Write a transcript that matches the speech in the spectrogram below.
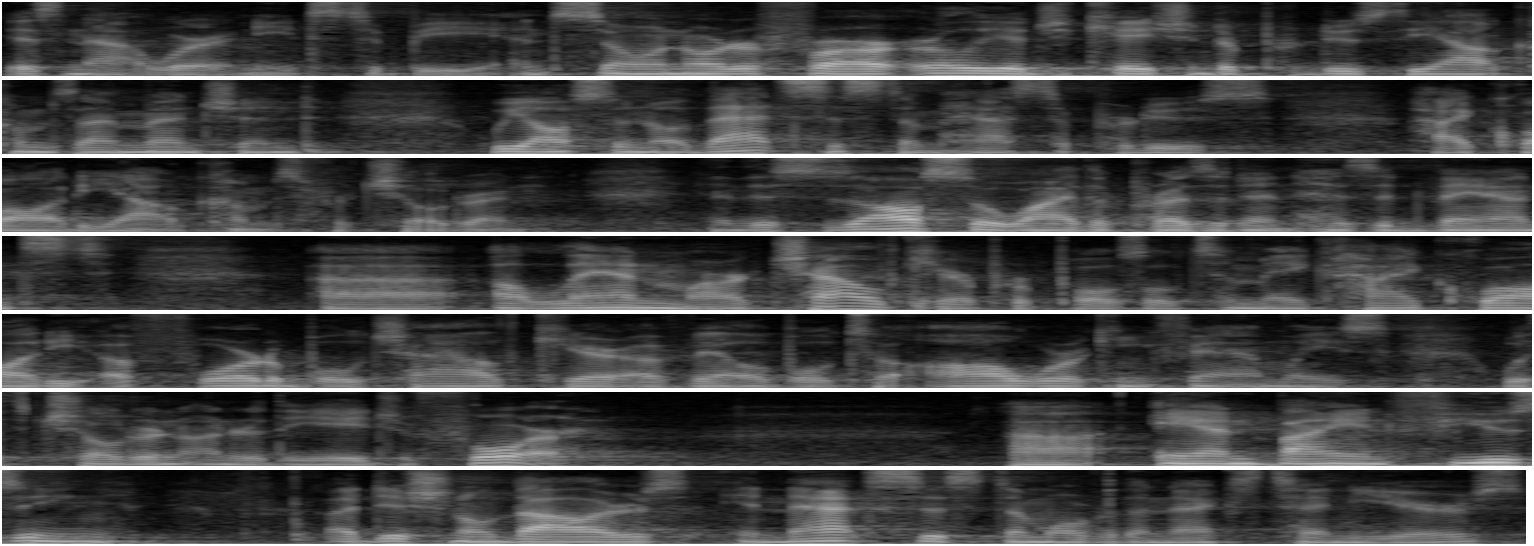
is not where it needs to be. And so, in order for our early education to produce the outcomes I mentioned, we also know that system has to produce high quality outcomes for children. And this is also why the President has advanced uh, a landmark child care proposal to make high quality, affordable child care available to all working families with children under the age of four. Uh, and by infusing additional dollars in that system over the next 10 years,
